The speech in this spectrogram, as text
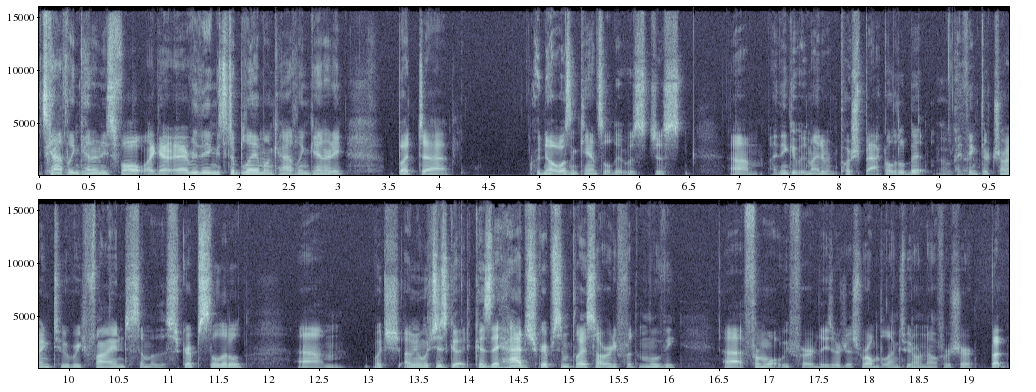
It's Kathleen Kennedy's fault! Like everything is to blame on Kathleen Kennedy." But uh, but no, it wasn't canceled. It was just, um, I think it might have been pushed back a little bit. I think they're trying to refine some of the scripts a little. Um, which I mean, which is good because they had scripts in place already for the movie. Uh, from what we've heard, these are just rumblings. We don't know for sure, but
